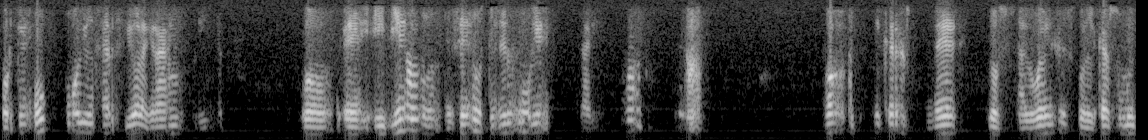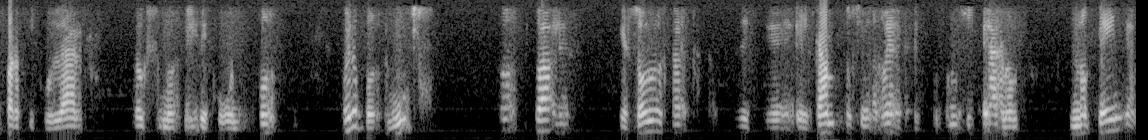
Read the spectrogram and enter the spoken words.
porque poco pollo ha sido la gran mayoría. Eh, y vieron los deseos tener un gobierno hay que responder los salvenses por el caso muy particular próximo de comunismo. Bueno, pues muchos actuales que son los de que el campo sinaloense, el mexicano, no tenga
